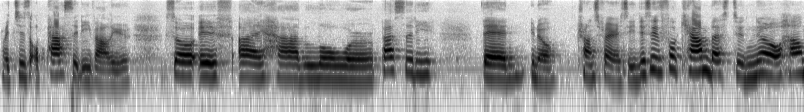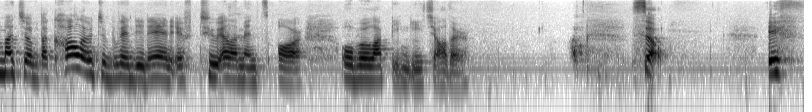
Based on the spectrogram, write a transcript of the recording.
which is opacity value. So if I have lower opacity, then, you know, transparency. This is for Canvas to know how much of the color to blend it in if two elements are overlapping each other. So if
